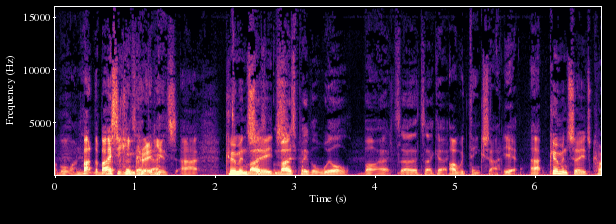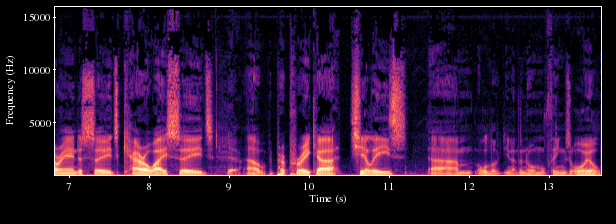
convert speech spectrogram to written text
I bought one. But the basic that's okay. ingredients are cumin most, seeds. most people will buy it, so that's okay. I would think so. Yeah. Uh, cumin seeds, coriander seeds, caraway seeds, Yeah. uh, paprika, chilies, um, all the you know the normal things, oil.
